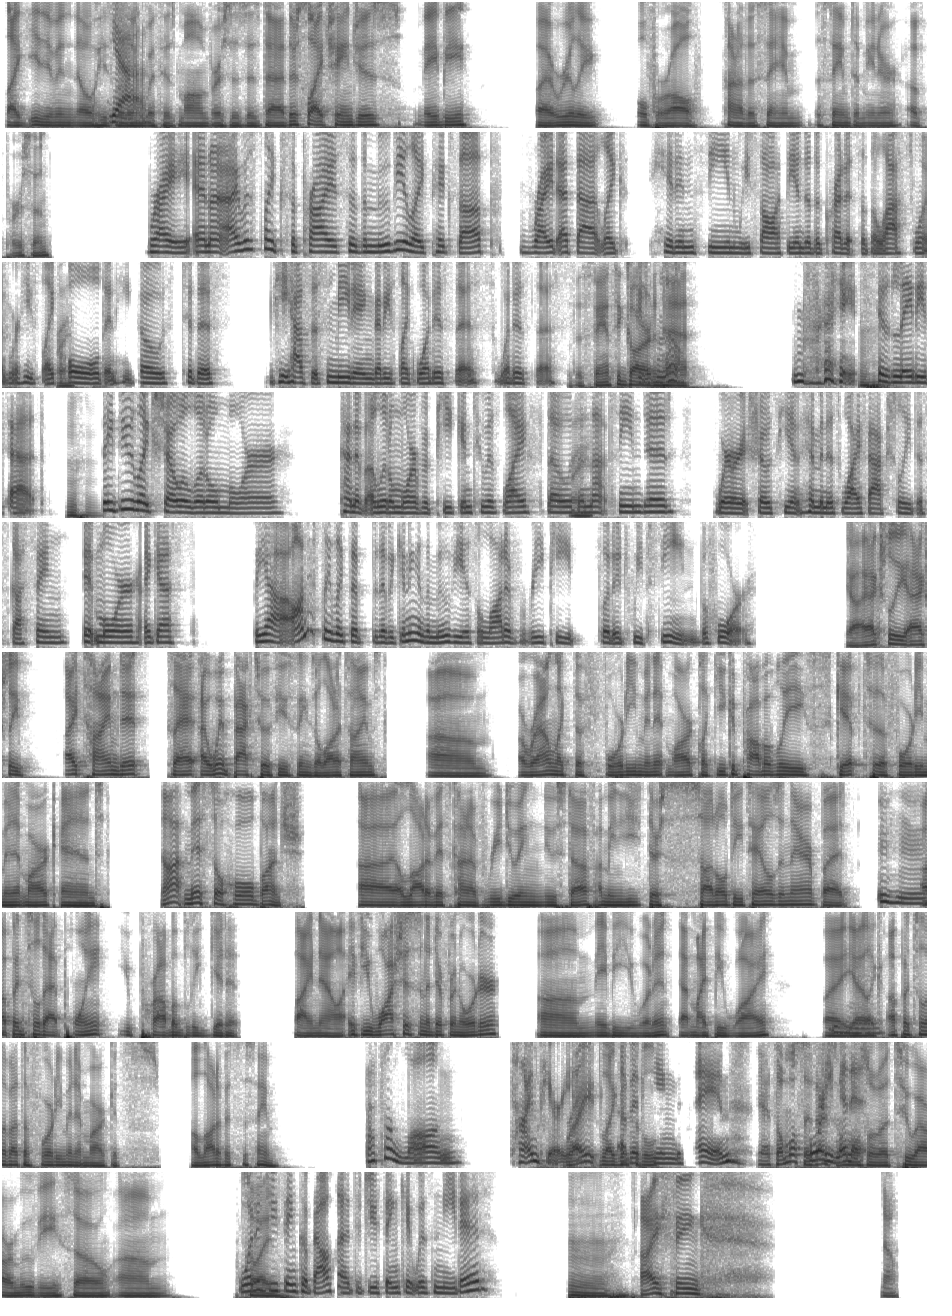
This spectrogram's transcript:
like even though he's yeah. living with his mom versus his dad. There's slight changes, maybe, but really overall kind of the same the same demeanor of person. Right. And I, I was like surprised. So the movie like picks up right at that like hidden scene we saw at the end of the credits of the last one where he's like right. old and he goes to this he has this meeting that he's like, What is this? What is this? This fancy garden hat. Right. Mm-hmm. His lady's hat. Mm-hmm. They do like show a little more, kind of a little more of a peek into his life though right. than that scene did, where it shows him him and his wife actually discussing it more, I guess. But yeah, honestly, like the the beginning of the movie is a lot of repeat footage we've seen before. Yeah, I actually, I actually, I timed it because I I went back to a few scenes a lot of times. Um, around like the 40 minute mark like you could probably skip to the 40 minute mark and not miss a whole bunch. Uh, a lot of it's kind of redoing new stuff. I mean, you, there's subtle details in there, but mm-hmm. up until that point, you probably get it by now. If you watch this in a different order, um, maybe you wouldn't. That might be why. But mm-hmm. yeah, like up until about the 40 minute mark, it's a lot of it's the same. That's a long time period, right? Like of it a, being the same. Yeah, it's almost 40 it's minutes. almost a two hour movie. So, um, what so did I, you think about that? Did you think it was needed? Hmm, I think.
